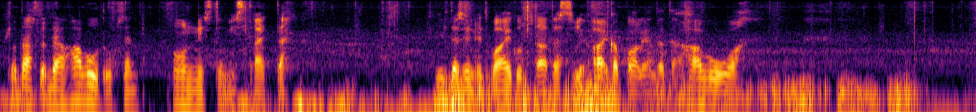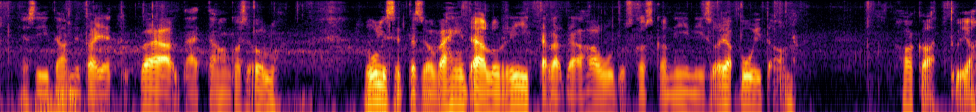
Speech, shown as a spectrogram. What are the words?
Katsotaan tätä havutuksen onnistumista, että miltä se nyt vaikuttaa. Tässä oli aika paljon tätä havua. Ja siitä on nyt ajettu päältä, että onko se ollut Luulisi, että se on vähintään ollut riittävä tämä havutus, koska niin isoja puita on hakattu. Ja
